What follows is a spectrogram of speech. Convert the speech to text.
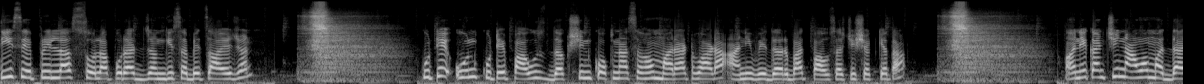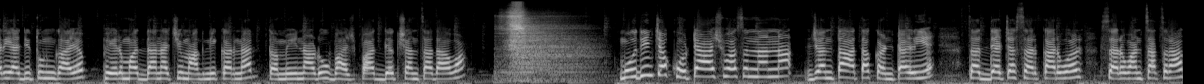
तीस एप्रिलला सोलापुरात जंगी सभेचं आयोजन. कुठे ऊन कुठे पाऊस दक्षिण कोकणासह मराठवाडा आणि विदर्भात पावसाची शक्यता. अनेकांची नावं मतदार यादीतून गायब फेरमतदानाची मागणी करणार तमिळनाडू भाजपा अध्यक्षांचा दावा. मोदींच्या खोट्या आश्वासनांना जनता आता कंटाळली आहे सध्याच्या सरकारवर सर्वांचाच राग.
